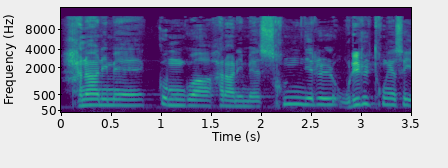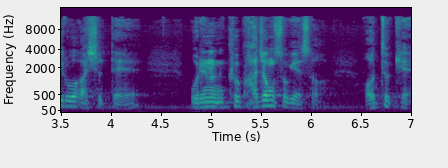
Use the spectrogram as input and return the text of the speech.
하나님의 꿈과 하나님의 섭리를 우리를 통해서 이루어 가실 때 우리는 그 과정 속에서 어떻게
